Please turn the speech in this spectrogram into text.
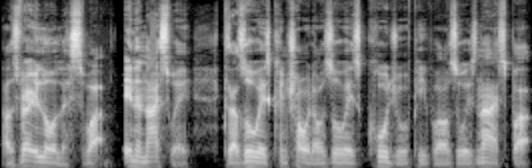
I was very lawless, but in a nice way because I was always controlled. I was always cordial with people. I was always nice, but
